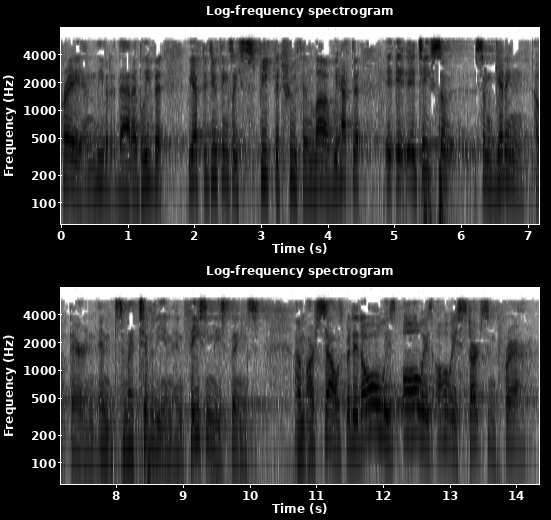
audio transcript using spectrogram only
pray and leave it at that. I believe that we have to do things like speak the truth in love. We have to, it, it, it takes some, some getting out there and, and some activity and, and, facing these things um, ourselves. But it always, always, always starts in prayer.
